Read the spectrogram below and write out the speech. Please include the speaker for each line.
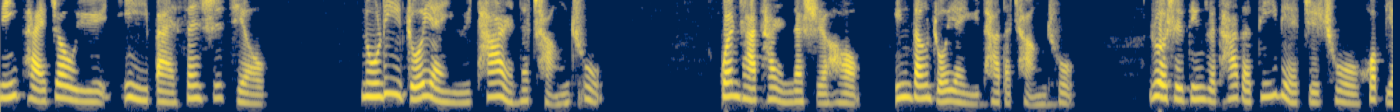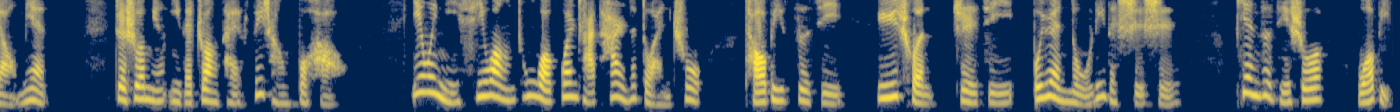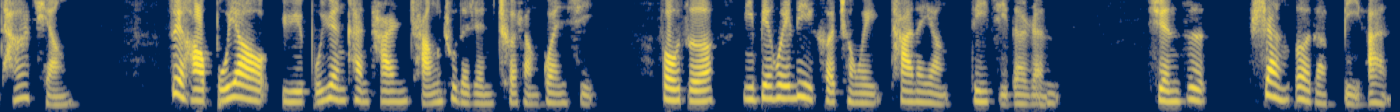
Speaker 1: 尼采咒语一百三十九：努力着眼于他人的长处。观察他人的时候，应当着眼于他的长处。若是盯着他的低劣之处或表面，这说明你的状态非常不好，因为你希望通过观察他人的短处，逃避自己愚蠢至极、不愿努力的事实，骗自己说“我比他强”。最好不要与不愿看他人长处的人扯上关系，否则你便会立刻成为他那样低级的人。选自《善恶的彼岸》。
